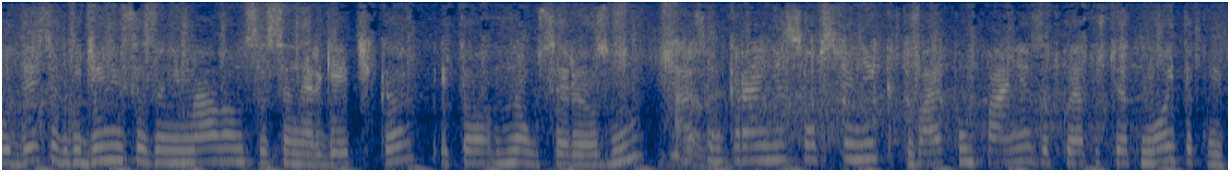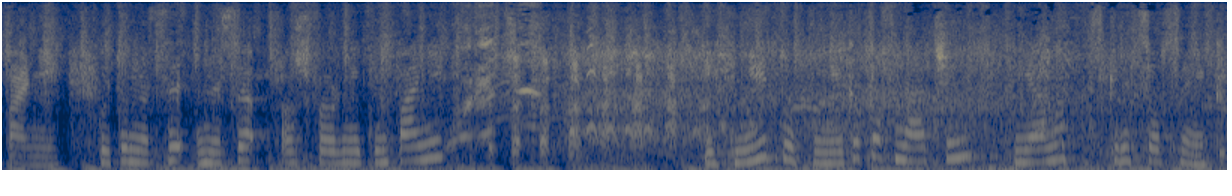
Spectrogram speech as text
От 10 години се занимавам с енергетика и то много сериозно. Аз съм крайния собственик. Това е компания, зад която стоят моите компании, които не са, не са офшорни компании и които по никакъв начин нямат скрит собственик.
